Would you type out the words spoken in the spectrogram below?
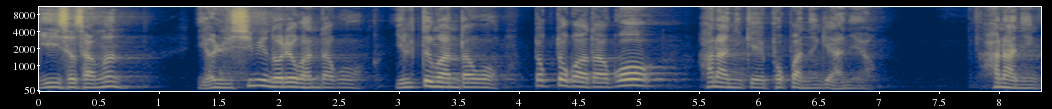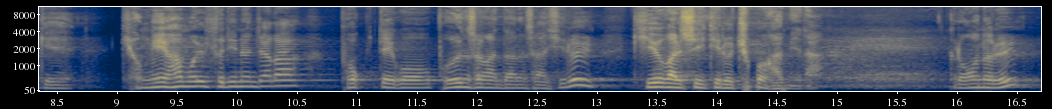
이 세상은 열심히 노력한다고 1등한다고 똑똑하다고 하나님께 복 받는 게 아니에요. 하나님께 경외함을 드리는 자가 복되고 번성한다는 사실을 기억할 수 있기를 축복합니다. 그럼 오늘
